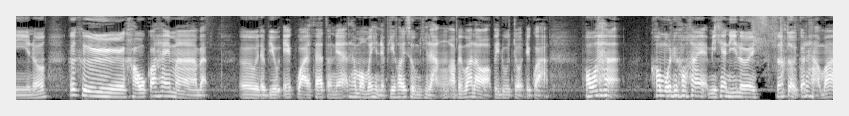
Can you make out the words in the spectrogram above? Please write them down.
นี้เนอะก็คือเขาก็ให้มาแบบเออ w x y z ตรงเนี้ยถ้ามองไม่เห็นเดี๋ยวพี่ค่อยซูมทีหลัง เอาเป็นว่าเราไปดูโจทย์ดีกว่า เพราะว่าข้อมูลที่เขาให้มีแค่นี้เลย แล้วโจทย์ก็ถามว่า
